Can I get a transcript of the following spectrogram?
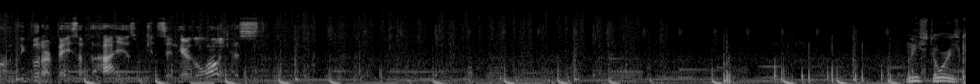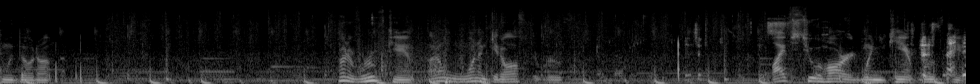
Well, if we put our base up the highest, we can sit here the longest. How many stories can we build up? Trying to roof camp. I don't want to get off the roof. Life's too hard when you can't roof camp.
